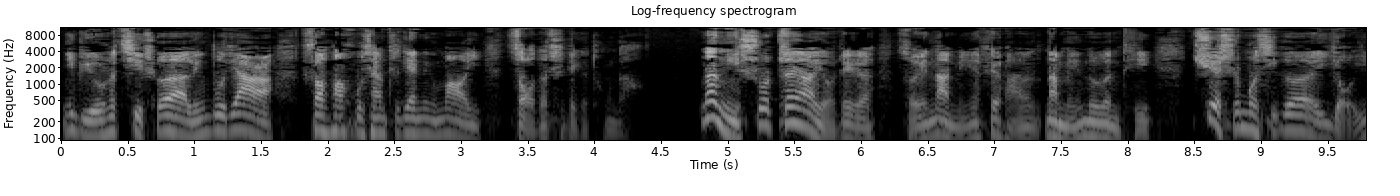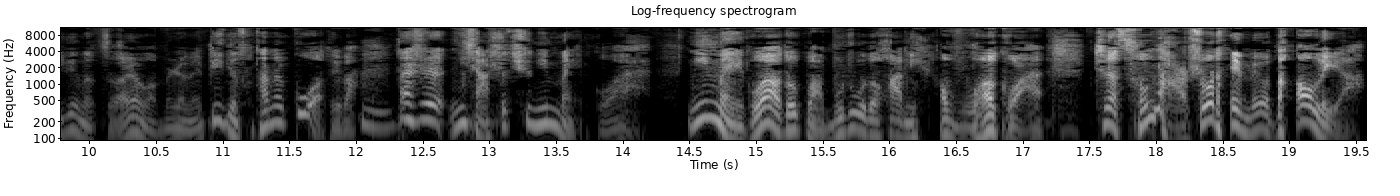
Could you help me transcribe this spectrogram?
你比如说汽车啊、零部件啊，双方互相之间这个贸易走的是这个通道。那你说真要有这个所谓难民、非法难民的问题，确实墨西哥有一定的责任。我们认为，毕竟从他那过，对吧？嗯。但是你想是去你美国哎，你美国要都管不住的话，你让我管，这从哪儿说的也没有道理啊！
